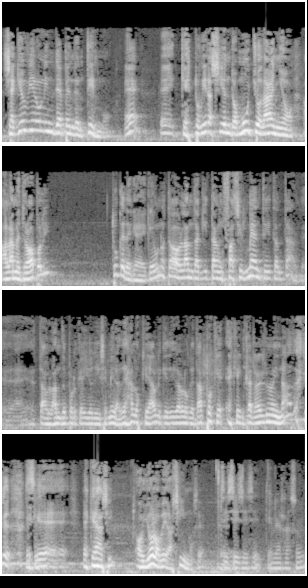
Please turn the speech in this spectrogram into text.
Si aquí hubiera un independentismo ¿eh? Eh, que estuviera haciendo mucho daño a la metrópoli, ¿tú qué te crees? Que uno estaba hablando aquí tan fácilmente y tan tarde está hablando porque ellos dicen, mira, déjalos que hable, que digan lo que tal, porque es que en Canarias no hay nada. es, que, es que es así. O yo lo veo así, no sé. Sí, sí, sí, sí, tienes razón.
